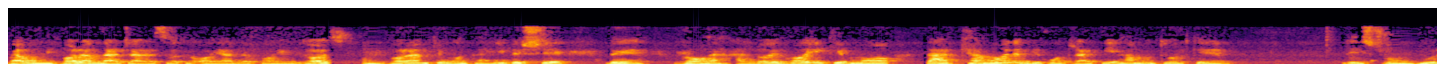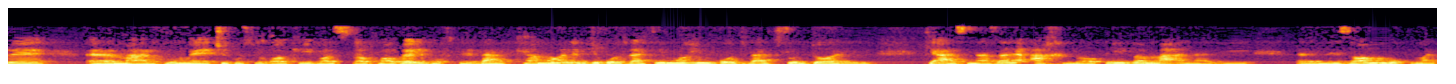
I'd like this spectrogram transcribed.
و امیدوارم در جلسات آینده خواهیم داشت. امیدوارم که منتهی بشه به راه حلای هایی که ما در کمال بیقدرتی همونطور که رئیس جمهور مرحوم چکسلواکی واسلاو هاول گفته در کمال بیقدرتی ما این قدرت رو داریم که از نظر اخلاقی و معنوی نظام حکومت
